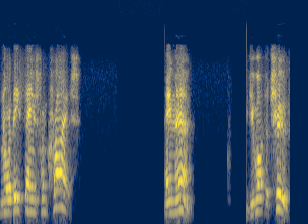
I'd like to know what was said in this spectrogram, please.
nor these things from Christ. Amen. If you want the truth,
